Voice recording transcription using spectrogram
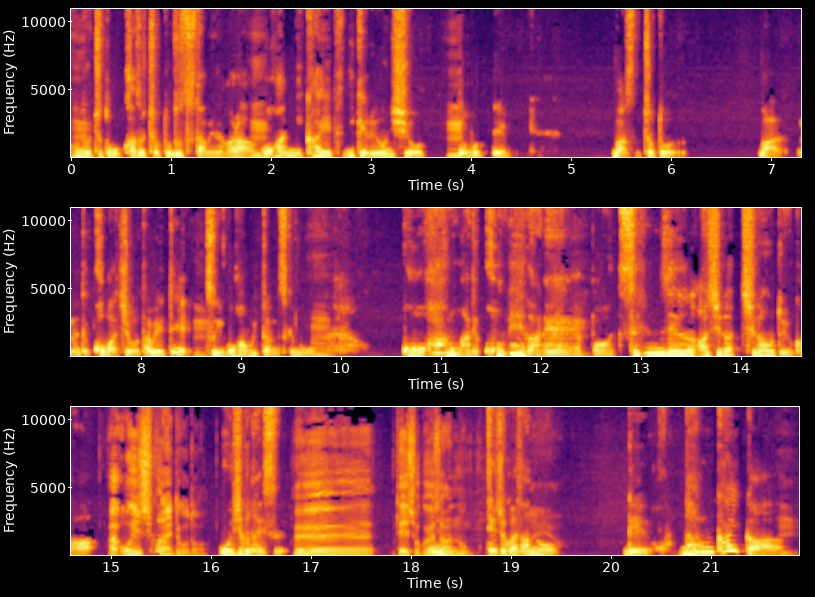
ほんでちょっとおかずちょっとずつ食べながら、うんご飯2回いけるようにしようって思って、まあちょっと、まあ、なんて小鉢を食べてうん、次ご飯を行ったんですけども、うん。ご飯がね、米がね、やっぱ全然味が違うというか、あ、美味しくないってこと？美味しくないです。へえ。定食屋さんの？定食屋さんの。で、何回かう、ん。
